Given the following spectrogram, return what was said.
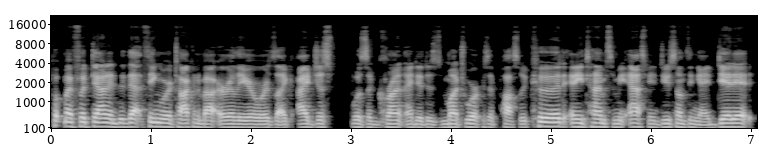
put my foot down and did that thing we were talking about earlier, where it's like I just was a grunt. I did as much work as I possibly could. Anytime somebody asked me to do something, I did it.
